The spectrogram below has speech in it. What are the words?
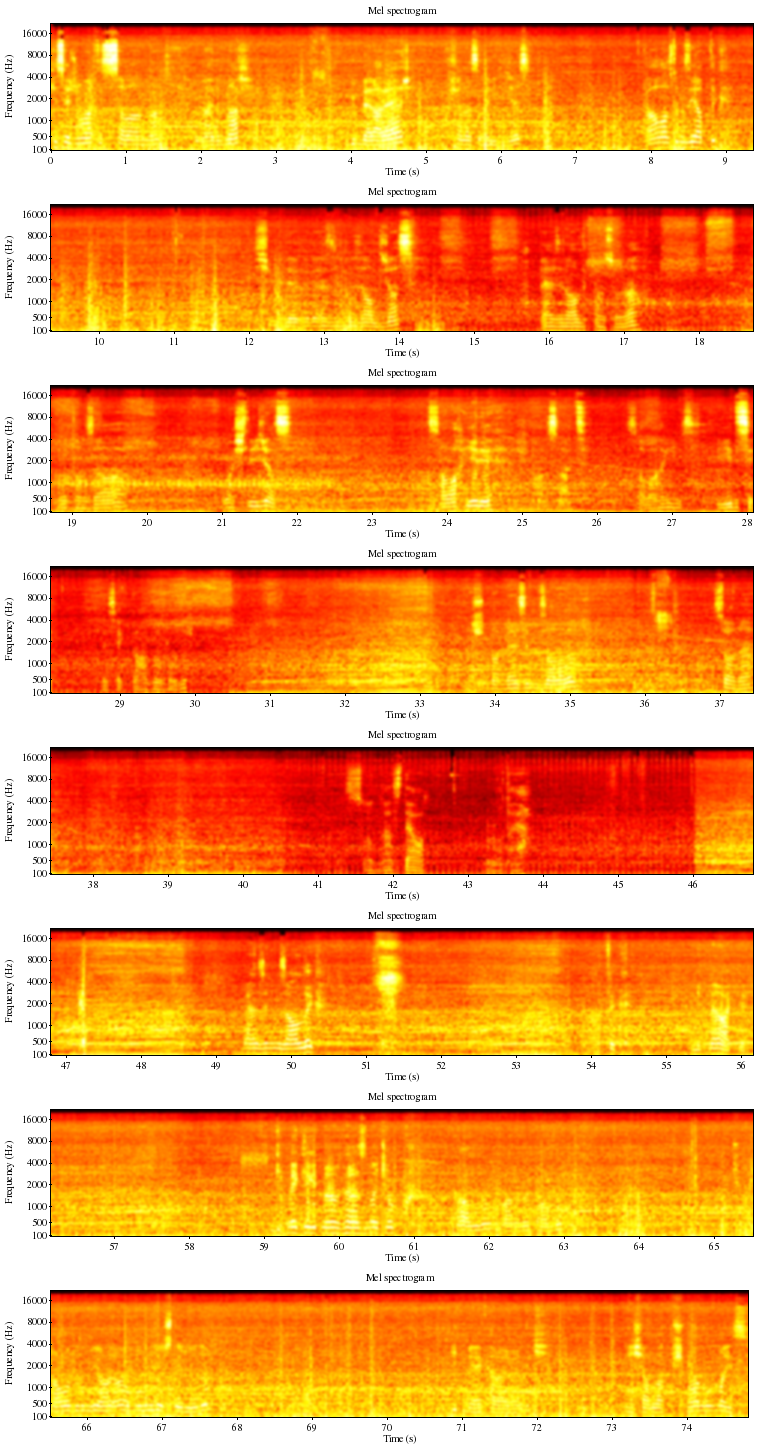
Herkese cumartesi sabahından günaydınlar. Bugün beraber Kuşadası'na gideceğiz. Kahvaltımızı yaptık. Şimdi de benzinimizi alacağız. Benzin aldıktan sonra rotamıza başlayacağız. Sabah 7 şu an saat. Sabahın 7'si desek daha doğru olur. Şuradan benzinimizi alalım. Sonra son gaz devam rotaya. Benzinimizi aldık. Artık gitme vakti. Gitmekle gitmemek arasında çok kaldım, arada kaldım. Çünkü hava durumu yağmurlu gösteriyordu. Gitmeye karar verdik. İnşallah pişman olmayız.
